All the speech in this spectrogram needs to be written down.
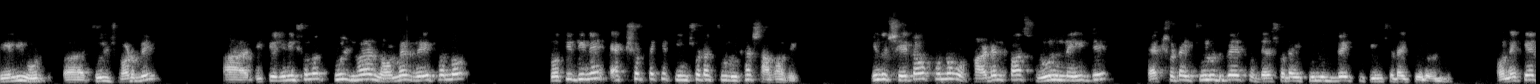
ডেলি চুল ঝরবে। আর দ্বিতীয় জিনিস হলো, চুল ঝরার নর্মাল রেট হলো প্রতিদিনে একশো থেকে তিনশোটা চুল উঠা স্বাভাবিক। কিন্তু সেটাও কোনো হার্ড অ্যান্ড ফাস্ট রুল নেই যে একশোটাই চুল উঠবে, তো দেড়শোটাই চুল উঠবে কি তিনশোটাই চুল উঠবে। অনেকের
